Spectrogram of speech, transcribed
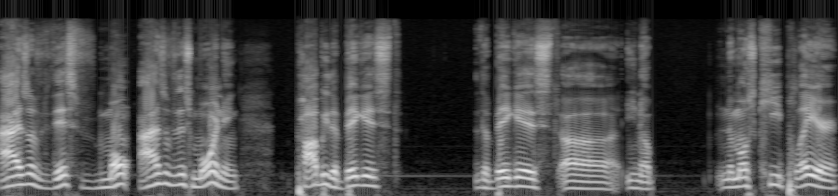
as of this mo- as of this morning, probably the biggest, the biggest, uh, you know, the most key player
